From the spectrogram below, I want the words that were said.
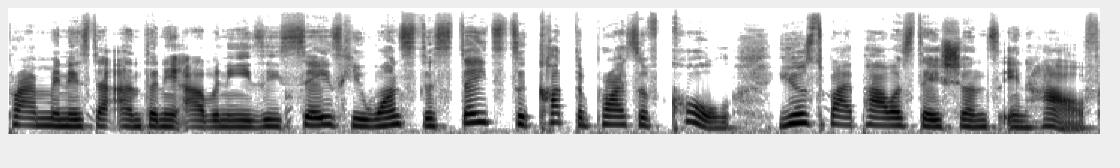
Prime Minister Anthony Albanese says he wants the states to cut the price of coal used by power stations in half,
